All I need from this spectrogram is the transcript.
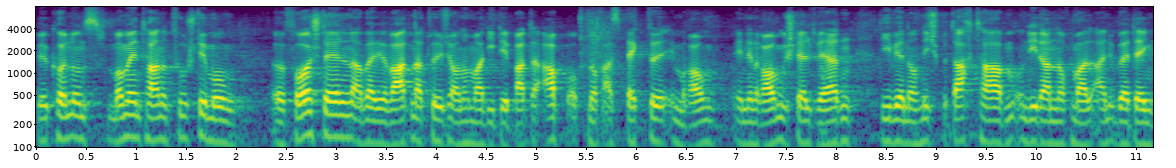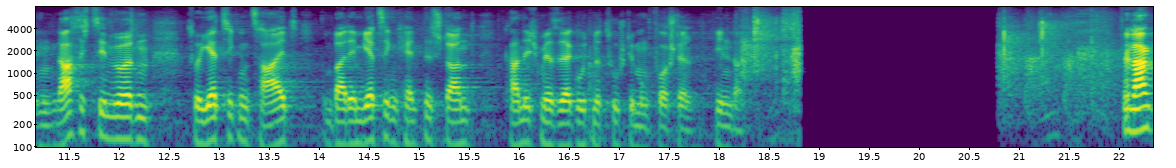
Wir können uns momentan Zustimmung äh, vorstellen, aber wir warten natürlich auch noch einmal die Debatte ab, ob noch Aspekte in den Raum gestellt werden, die wir noch nicht bedacht haben und die dann noch einmal ein Überdenken nach sich ziehen würden. Zur jetzigen Zeit und bei dem jetzigen Kenntnisstand kann ich mir sehr gut eine Zustimmung vorstellen. Vielen Dank. Vielen Dank,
